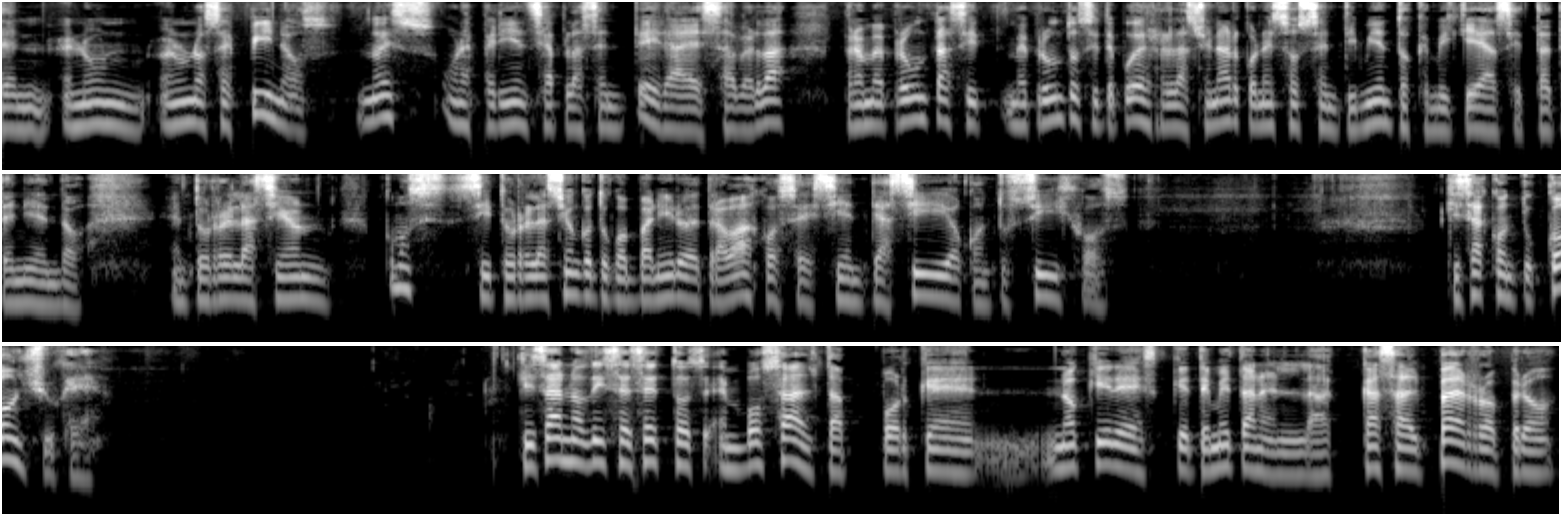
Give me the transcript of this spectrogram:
en, en, unos espinos. No es una experiencia placentera esa, ¿verdad? Pero me, pregunta si, me pregunto si te puedes relacionar con esos sentimientos que Miqueas está teniendo en tu relación, como si tu relación con tu compañero de trabajo se siente así o con tus hijos, quizás con tu cónyuge. Quizás no dices esto en voz alta porque no quieres que te metan en la casa del perro, pero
